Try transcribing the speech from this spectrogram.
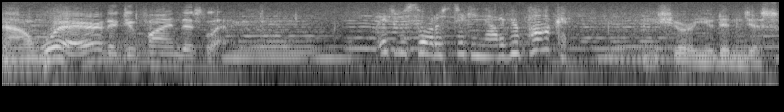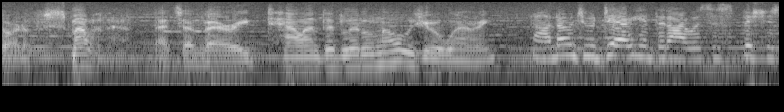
Now, where did you find this letter? It was sort of sticking out of your pocket. Be sure you didn't just sort of smell it out. That's a very talented little nose you're wearing. Now, don't you dare hint that I was suspicious,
